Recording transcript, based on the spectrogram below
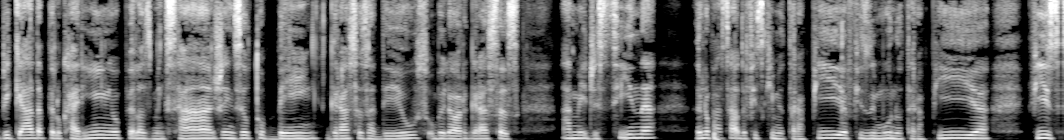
Obrigada pelo carinho, pelas mensagens. Eu tô bem, graças a Deus, ou melhor, graças à medicina. Ano passado eu fiz quimioterapia, fiz imunoterapia, fiz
